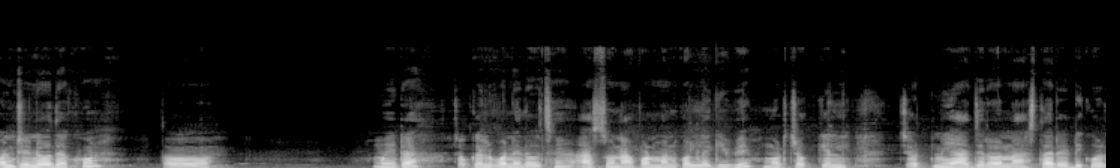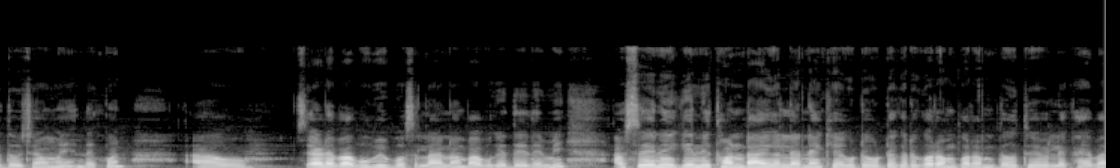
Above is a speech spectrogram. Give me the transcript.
କଣ୍ଟିନ୍ୟୁ ଦେଖୁନ୍ ତ ମୁଇଁ ଏଇଟା ଚକେଲ୍ ବନେଇ ଦଉଛେଁ ଆସୁନ୍ ଆପଣମାନଙ୍କର ଲାଗି ବି ମୋର ଚକେଲ୍ ଚଟନି ଆଜିର ନାସ୍ତା ରେଡ଼ି କରିଦେଉଛେଁ ମୁଇଁ ଦେଖୁନ୍ ଆଉ ସିଆଡ଼େ ବାବୁ ବି ବସଲାନ ବାବୁକେ ଦେଇଦେମି ଆଉ ସେ ନେଇକିନି ଥଣ୍ଡା ହେଇଗଲେ ନେଇ ଖେ ଗୋଟେ ଗୋଟେ କରି ଗରମ ଗରମ ଦେଉଥିବେ ବୋଲେ ଖାଇବା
